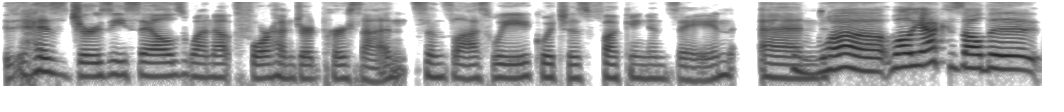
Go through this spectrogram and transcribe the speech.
his jersey sales went up 400% since last week, which is fucking insane. And whoa. Well, yeah, because all the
